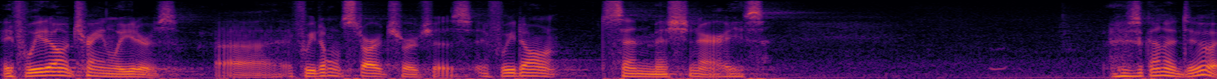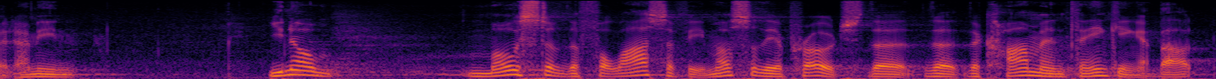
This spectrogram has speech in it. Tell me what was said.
If we don't train leaders, uh, if we don't start churches, if we don't send missionaries, who's going to do it? I mean, you know, most of the philosophy, most of the approach, the, the, the common thinking about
